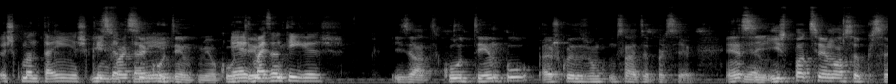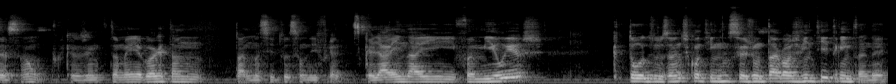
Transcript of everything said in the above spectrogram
as que mantêm, as que Isso ainda vai ser têm, com o tempo, meu. Com o é as tempo, mais antigas. Exato, com o tempo as coisas vão começar a desaparecer. É assim, Yeah. isto pode ser a nossa percepção, porque a gente também agora está, num- está numa situação diferente. Se calhar ainda há aí famílias que todos os anos continuam-se a juntar aos 20 e 30, né?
